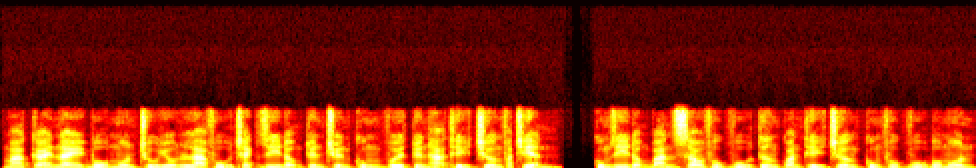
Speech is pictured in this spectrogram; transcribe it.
mà cái này bộ môn chủ yếu là phụ trách di động tuyên truyền cùng với tuyến hạ thị trường phát triển cùng di động bán sau phục vụ tương quan thị trường cùng phục vụ bộ môn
